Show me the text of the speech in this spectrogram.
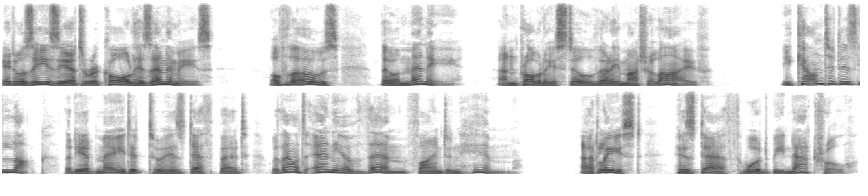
It was easier to recall his enemies. Of those, there were many, and probably still very much alive. He counted his luck that he had made it to his deathbed without any of them finding him. At least, his death would be natural.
